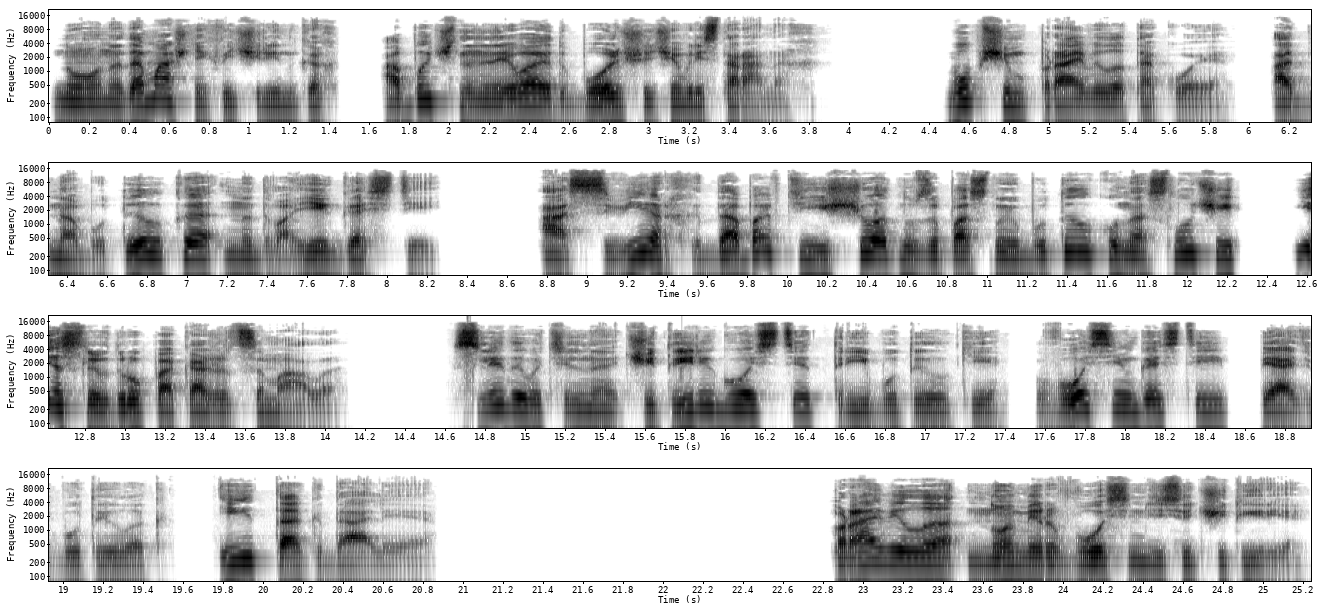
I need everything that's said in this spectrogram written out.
но на домашних вечеринках обычно наливают больше, чем в ресторанах. В общем, правило такое. Одна бутылка на двоих гостей а сверх добавьте еще одну запасную бутылку на случай, если вдруг покажется мало. Следовательно, 4 гостя – 3 бутылки, 8 гостей – 5 бутылок и так далее. Правило номер 84.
